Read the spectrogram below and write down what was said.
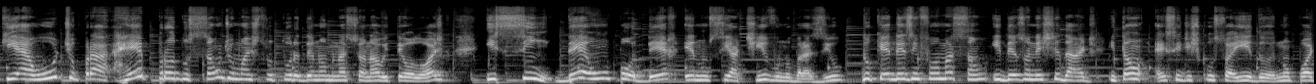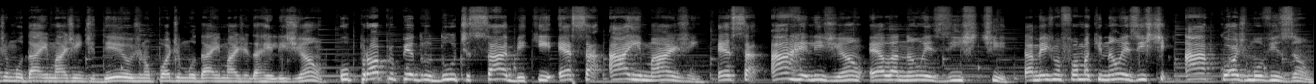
que é útil para reprodução de uma estrutura denominacional e teológica e sim de um poder enunciativo no Brasil do que desinformação e desonestidade. Então, esse discurso aí do não pode mudar a imagem de Deus, não pode mudar a imagem da religião, o próprio Pedro Dutti sabe que essa a imagem, essa a religião, ela não existe. Da mesma forma que não existe a cosmovisão.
